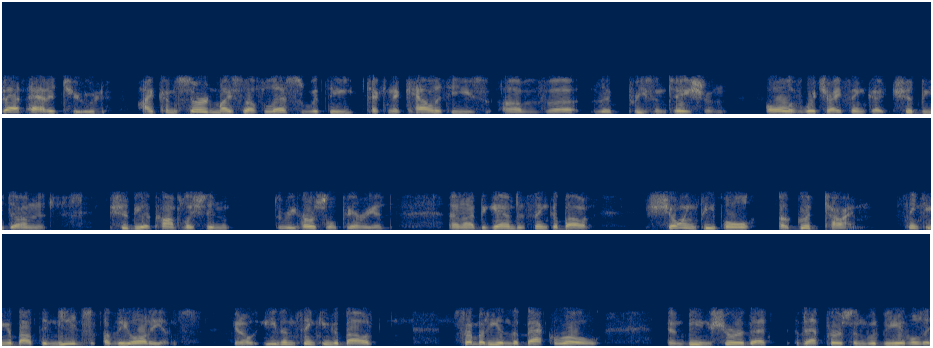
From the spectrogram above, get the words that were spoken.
that attitude, I concern myself less with the technicalities of uh, the presentation, all of which I think should be done, should be accomplished in the rehearsal period. And I began to think about showing people a good time, thinking about the needs of the audience, you know, even thinking about somebody in the back row and being sure that that person would be able to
